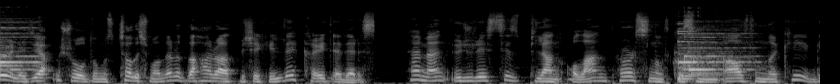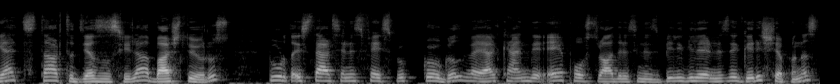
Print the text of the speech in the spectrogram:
böylece yapmış olduğumuz çalışmaları daha rahat bir şekilde kayıt ederiz. Hemen ücretsiz plan olan Personal kısmının altındaki Get Started yazısıyla başlıyoruz. Burada isterseniz Facebook, Google veya kendi e-posta adresiniz, bilgilerinize giriş yapınız.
